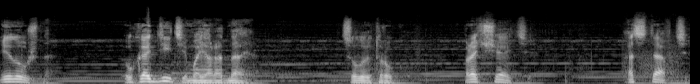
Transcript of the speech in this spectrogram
Не нужно. Уходите, моя родная. Целует руку. Прощайте. Оставьте.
